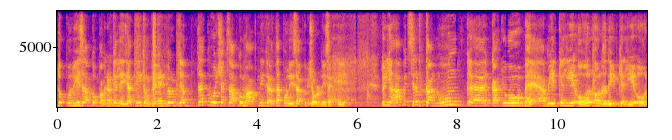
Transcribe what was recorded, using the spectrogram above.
تو پولیس آپ کو پکڑ کے لے جاتی ہے کمپلینٹ پہ اور جب تک وہ شخص آپ کو معاف نہیں کرتا، پولیس آپ کو چھوڑ نہیں سکتی ہے۔ تو یہاں پہ صرف قانون کا جو ہے امیر کے لیے اور اور غریب کے لیے اور۔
